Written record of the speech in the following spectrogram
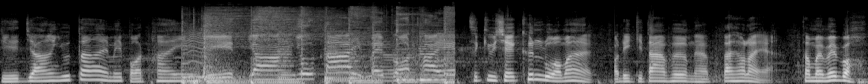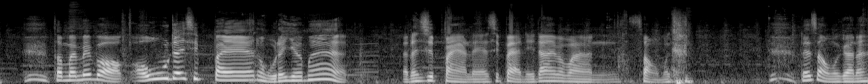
กรีดยางอยู่ใต้ไม่ปลอดภัย กรีดยางอยู่ใต้ไม่ปลอดภัย สกิลเช็คขึ้นรัวมากขอดีกีตาร์เพิ่มนะครับได้เท่าไหร่อะทำไมไม่บอกทำไมไม่บอกโอ้ได้ 18โอ้โหได้เยอะมาก แต่ได้ 18เลย18 นี้ได้ประมาณ2เหมือนกัน ได้2เหมือนกันนะ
